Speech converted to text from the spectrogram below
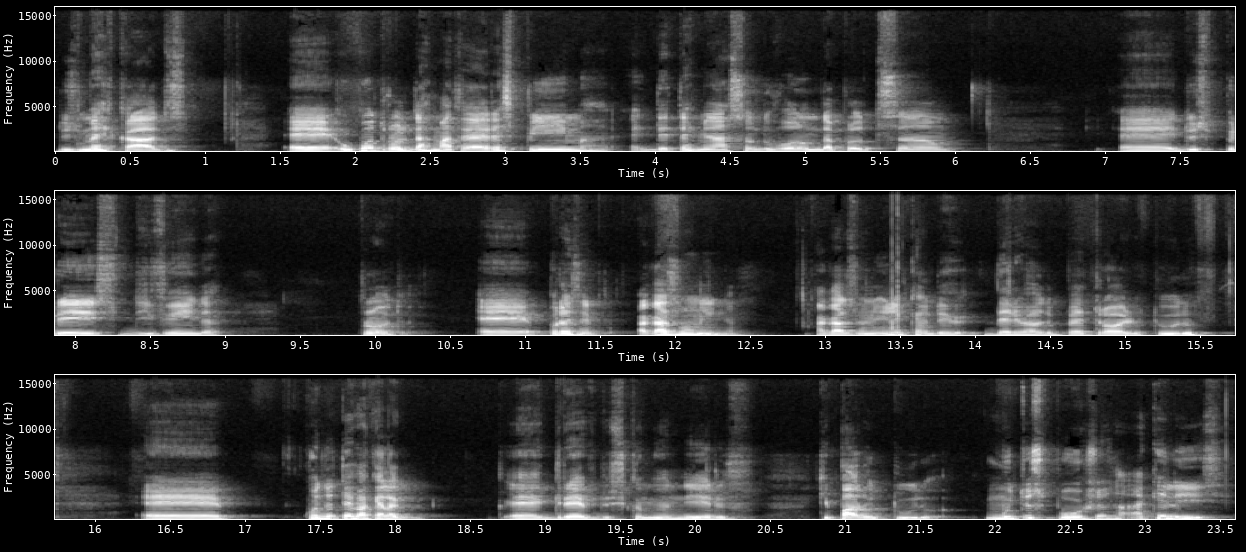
dos mercados é, o controle das matérias-primas, é, determinação do volume da produção, é, dos preços de venda. Pronto. É, por exemplo, a gasolina. A gasolina, que é um de derivado do petróleo, tudo. É, quando teve aquela é, greve dos caminhoneiros, que parou tudo, muitos postos, aqueles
